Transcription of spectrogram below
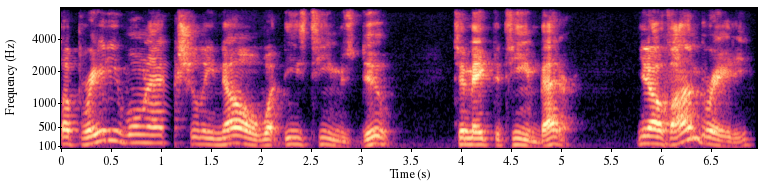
But Brady won't actually know what these teams do to make the team better. You know, if I'm Brady,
